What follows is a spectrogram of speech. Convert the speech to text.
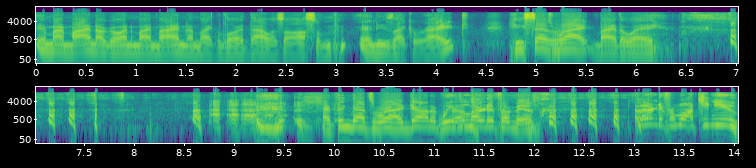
in my mind, I'll go into my mind and I'm like, Lord, that was awesome. And he's like, right? He says right, by the way. I think that's where I got it We from. learned it from him. I learned it from watching you.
